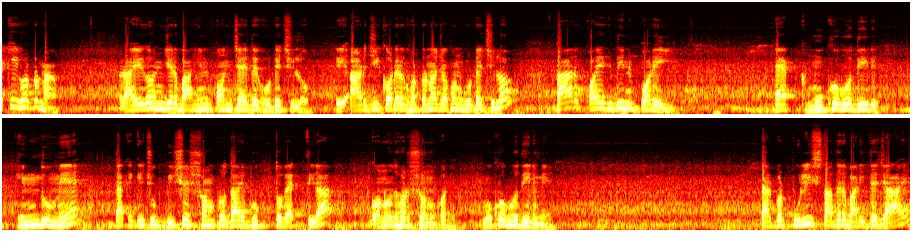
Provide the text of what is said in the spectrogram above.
একই ঘটনা রায়গঞ্জের বাহিন পঞ্চায়েতে ঘটেছিল। এই আরজি করের ঘটনা যখন ঘটেছিল, তার কয়েকদিন পরেই এক মুখবধির হিন্দু মেয়ে, তাকে কিছু বিশেষ সম্প্রদায়ভুক্ত ব্যক্তিরা গণধর্ষণ করে মুখবধির মেয়ে। তারপর পুলিশ তাদের বাড়িতে যায়,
